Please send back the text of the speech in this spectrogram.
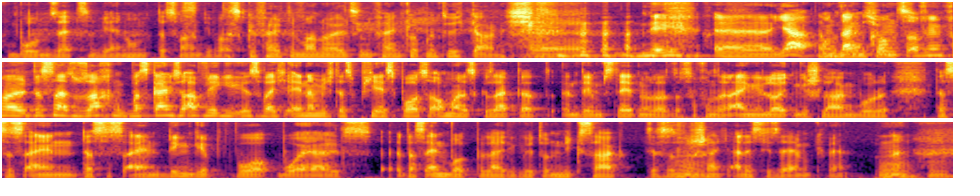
Auf den Boden setzen, wie ein Hund, das waren die Worte. Das gefällt dem Manuelsen Fanclub natürlich gar nicht. äh, nee, äh, ja, Damit und dann kommt es auf jeden Fall, das sind also Sachen, was gar nicht so abwegig ist, weil ich erinnere mich, dass PA Sports auch mal das gesagt hat in dem Statement, oder dass er von seinen eigenen Leuten geschlagen wurde, dass es ein, dass es ein Ding gibt, wo, wo er als das N-Wort beleidigt wird und nichts sagt. Das ist Mhm. wahrscheinlich alles dieselben Quellen. Ne? Mhm.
